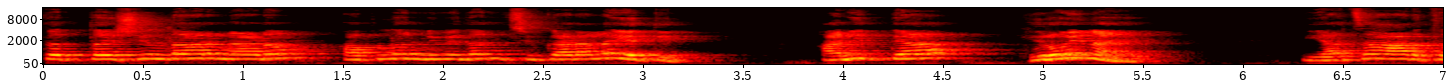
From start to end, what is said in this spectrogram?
तर तहसीलदार मॅडम आपलं निवेदन स्वीकारायला येतील आणि त्या हिरोईन आहेत याचा अर्थ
